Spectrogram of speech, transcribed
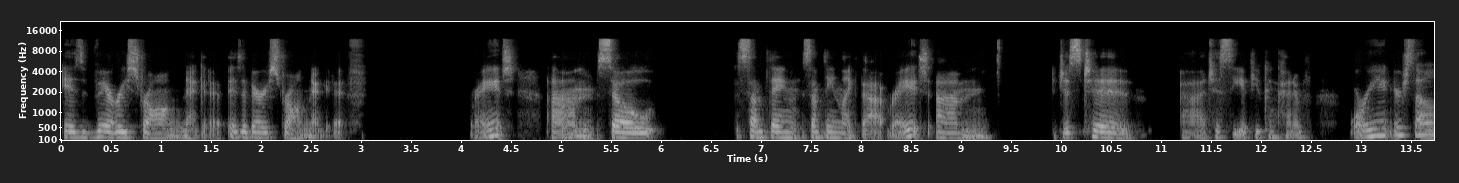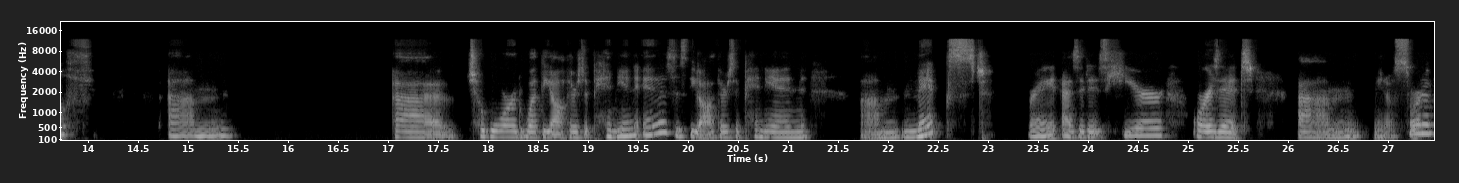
is very strong negative, is a very strong negative, right? Um, so, something something like that, right? Um, just to uh, to see if you can kind of orient yourself um, uh, toward what the author's opinion is. Is the author's opinion um, mixed, right, as it is here, or is it, um, you know, sort of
